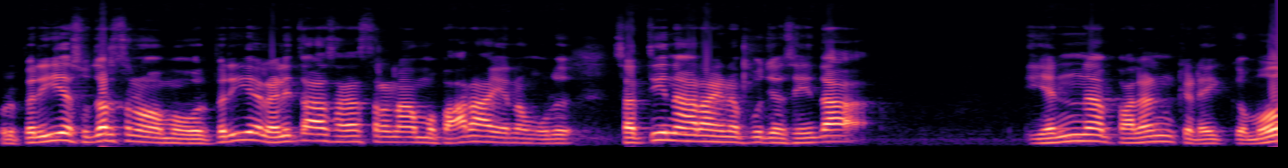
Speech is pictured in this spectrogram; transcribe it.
ஒரு பெரிய சுதர்சனம் ஒரு பெரிய லலிதா சகசிரநாம பாராயணம் ஒரு சத்யநாராயண பூஜை செய்தால் என்ன பலன் கிடைக்குமோ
